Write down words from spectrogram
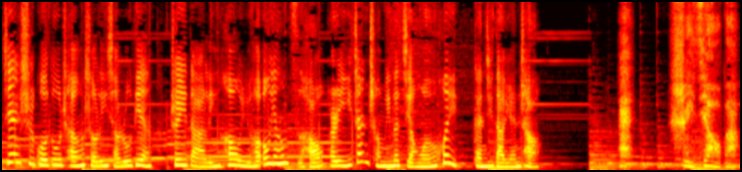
见识过杜长手拎小肉垫追打林浩宇和欧阳子豪而一战成名的蒋文慧，赶紧打圆场。哎，睡觉吧，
